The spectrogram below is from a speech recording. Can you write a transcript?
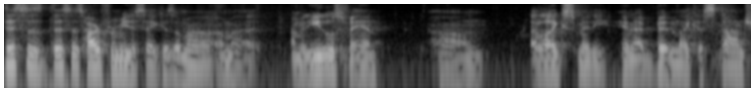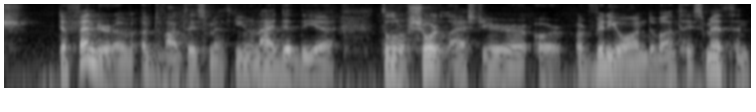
This is this is hard for me to say because I'm a I'm a I'm an Eagles fan. Um, I like Smitty, and I've been like a staunch defender of, of DeVonta Smith. You and I did the uh, the little short last year or, or, or video on DeVonta Smith, and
